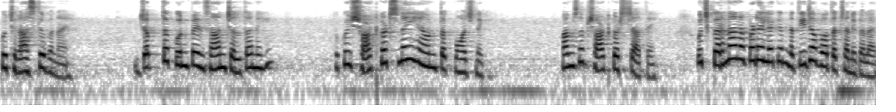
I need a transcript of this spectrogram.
کچھ راستے بنائے۔ جب تک ان پہ انسان چلتا نہیں تو کوئی شارٹ کٹس نہیں ہے ان تک پہنچنے کی ہم سب شارٹ کٹس چاہتے ہیں۔ کچھ کرنا نہ پڑے لیکن نتیجہ بہت اچھا نکل آئے۔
